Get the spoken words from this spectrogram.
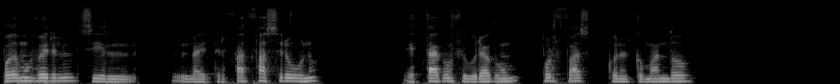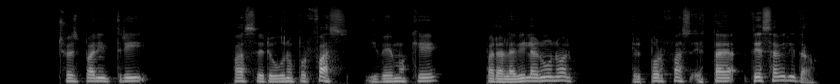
podemos ver el, si el, la interfaz fase 01 está configurada con por con el comando show spanning tree fase 01 por fast y vemos que para la VLAN 1 el porfas está deshabilitado.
